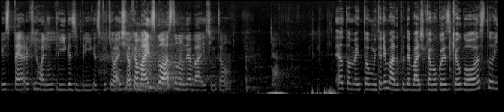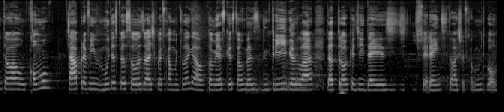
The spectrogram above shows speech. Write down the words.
eu espero que role intrigas e brigas, porque eu acho que é o que eu mais gosto num debate, então. Eu também estou muito animada para o debate, que é uma coisa que eu gosto. Então, como tá para vir muitas pessoas, eu acho que vai ficar muito legal. Também essa questão das intrigas lá, da troca de ideias diferentes, então acho que vai ficar muito bom.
